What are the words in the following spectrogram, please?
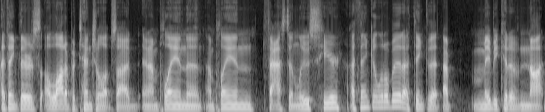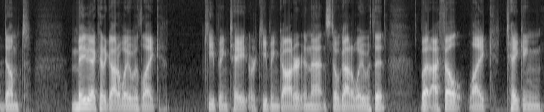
I think there's a lot of potential upside, and I'm playing the I'm playing fast and loose here. I think a little bit. I think that I maybe could have not dumped. Maybe I could have got away with like keeping Tate or keeping Goedert in that and still got away with it. But I felt like taking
